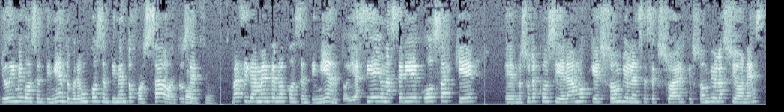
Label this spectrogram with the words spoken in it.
yo di mi consentimiento pero es un consentimiento forzado entonces básicamente no es consentimiento y así hay una serie de cosas que nosotros consideramos que son violencia sexual que son violaciones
